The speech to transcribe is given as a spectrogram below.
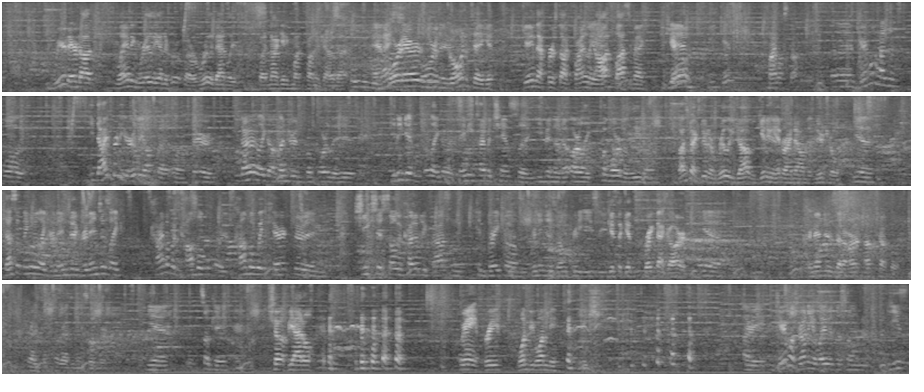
weird air dodge, landing really under, or really badly, but not getting much punish out of that. Ooh, and nice forward air, forward air. going to take it. Getting that first stock finally Yeah. off plastic Mac. Can he get final stock? Uh, Guillermo hasn't. Well, he died pretty early off that uh, fair. He died at like hundred before the hit. He didn't get like uh, any type of chance to even it up, or like put more of a lead on. Plastic Mac's doing a really job of getting Yeah. in right now on this neutral. Yeah, that's the thing with like Greninja. Greninja's like kind of a combo or combo weight character, and Sheik's just so incredibly fast and can break um, Greninja's zone pretty easy. You get the get break that guard. Yeah, Greninjas that aren't up chuckle. Resident, Resident Silver. yeah, it's okay. Shut up, Yaddle. we ain't free. 1v1 me. Alright, Guillermo's running away with this one. He's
